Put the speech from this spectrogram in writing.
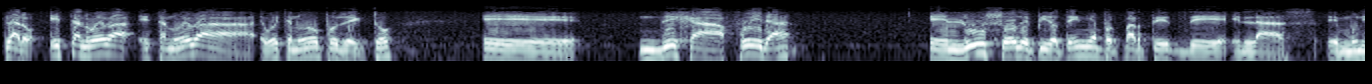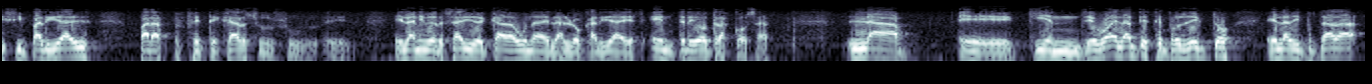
Claro, esta nueva, esta nueva o este nuevo proyecto eh, deja afuera el uso de pirotecnia por parte de las eh, municipalidades para festejar su, eh, el aniversario de cada una de las localidades, entre otras cosas. La eh, quien llevó adelante este proyecto es la diputada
